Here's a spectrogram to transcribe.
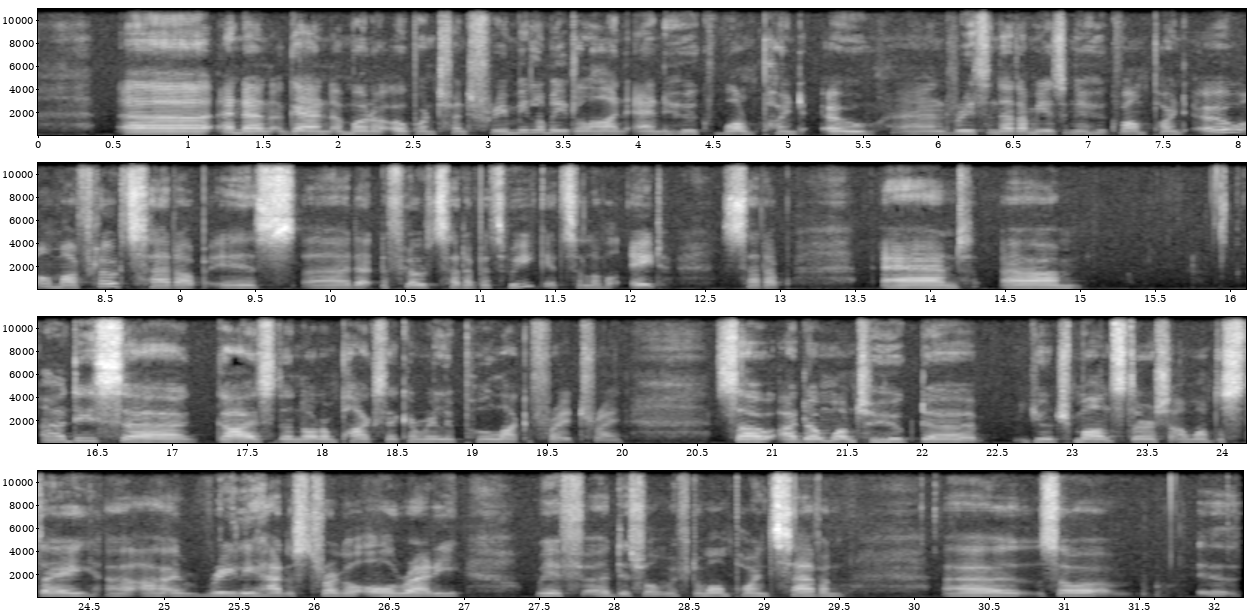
Uh, and then again a mono open 23mm line and hook 1.0 and the reason that I'm using a hook 1.0 on my float setup is uh, that the float setup is weak. It's a level 8 setup. And um, uh, these uh, guys the northern pikes they can really pull like a freight train. So I don't want to hook the huge monsters. I want to stay. Uh, I really had a struggle already with uh, this one with the 1.7 uh, so uh,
